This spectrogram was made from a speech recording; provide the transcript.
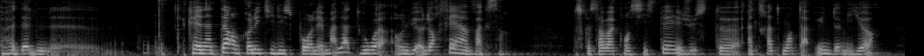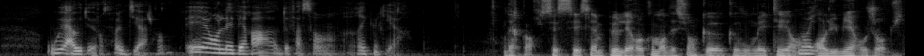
C'est euh, un terme qu'on utilise pour les malades où on leur fait un vaccin. Parce que ça va consister juste euh, un traitement à une demi-heure où hein. et on les verra de façon régulière. D'accord, c'est un peu les recommandations que, vous mettez en lumière aujourd'hui.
